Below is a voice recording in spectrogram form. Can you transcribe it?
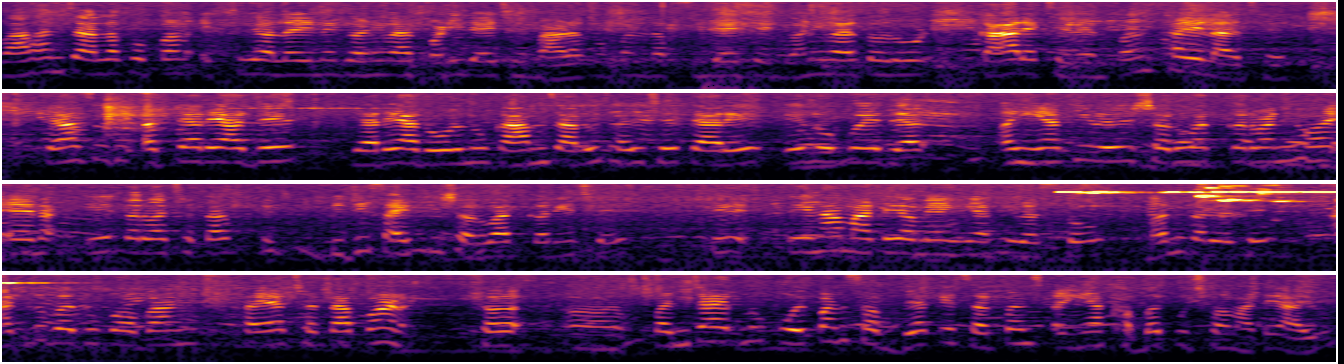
વાહન ચાલકો પણ એક્ટિવા લઈને ઘણીવાર પડી જાય છે, બાળકો પણ લપસી જાય છે. ઘણીવાર તો રોડ કાર એક્સિડન્ટ પણ થયેલા છે. ત્યાં સુધી અત્યારે આજે જ્યારે આ રોડનું કામ ચાલુ થયું છે, ત્યારે એ લોકોએ અહીંયાથી શરૂઆત કરવાની હોય, એના એ કરવા છતાં બીજી સાઈડથી શરૂઆત કરી છે. તે તેના માટે અમે અહીંયાથી રસ્તો બંધ કર્યો છે. આટલું બધું કૌભાંડ થયા છતાં પણ પંચાયતનું કોઈ પણ સભ્ય કે સરપંચ અહીંયા ખબર પૂછવા માટે આવ્યું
